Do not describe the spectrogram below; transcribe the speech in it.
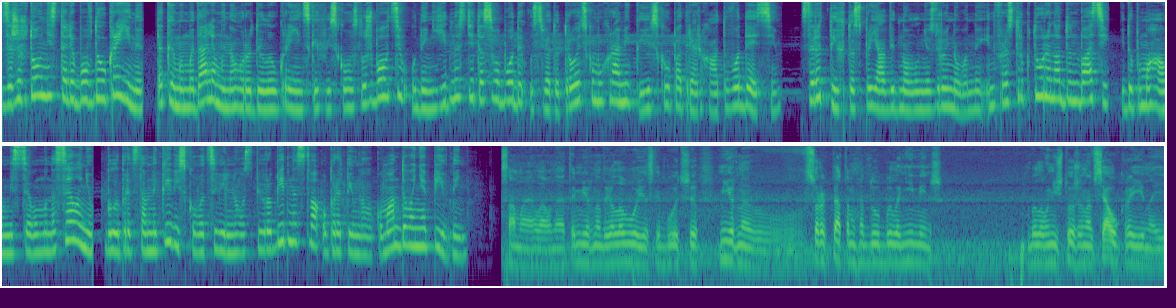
За жертовність та любов до України такими медалями нагородили українських військовослужбовців у День гідності та свободи у Свято-Троїцькому храмі Київського патріархату в Одесі. Серед тих, хто сприяв відновленню зруйнованої інфраструктури на Донбасі і допомагав місцевому населенню, були представники військово-цивільного співробітництва оперативного командування Південь. Самое главное, это мир над головой. Если будет все мирно, в 45 году было не меньше. Была уничтожена вся Украина и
